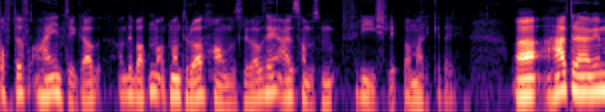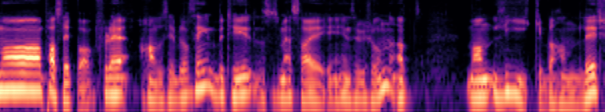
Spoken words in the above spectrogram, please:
Ofte har jeg inntrykk av, av debatten at man tror at handelsliberalisering er det samme som frislipp av markeder. Uh, her tror jeg vi må passe litt på. For det, handelsliberalisering betyr, altså, som jeg sa i introduksjonen, at man likebehandler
